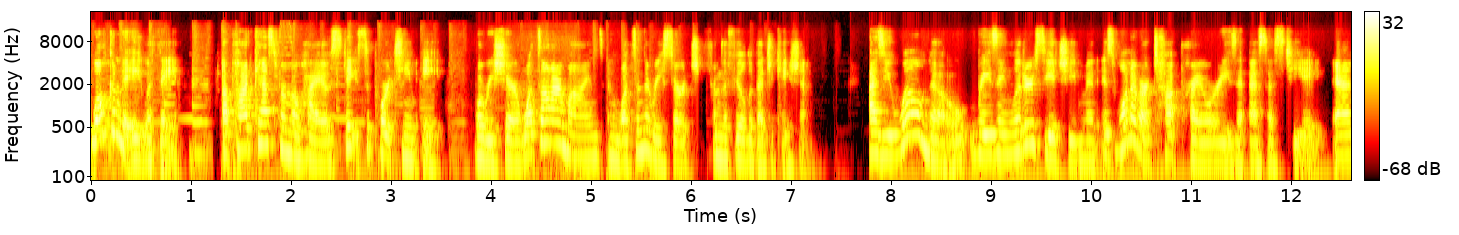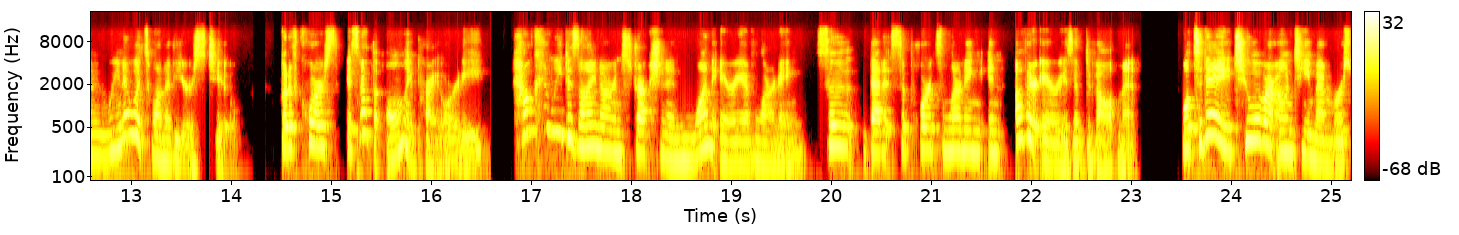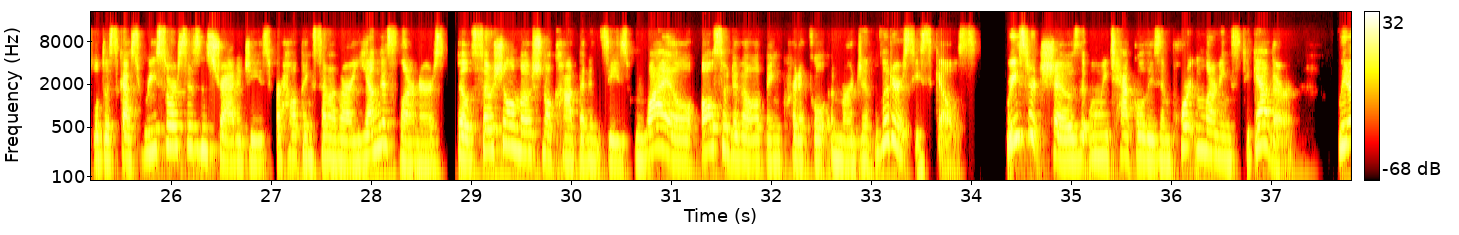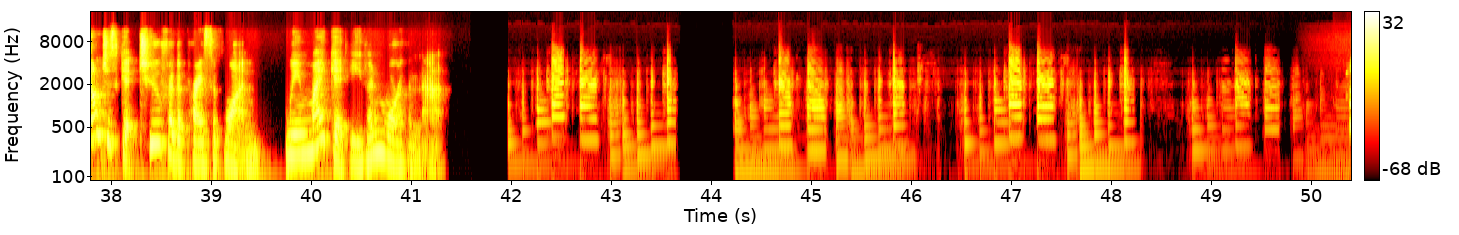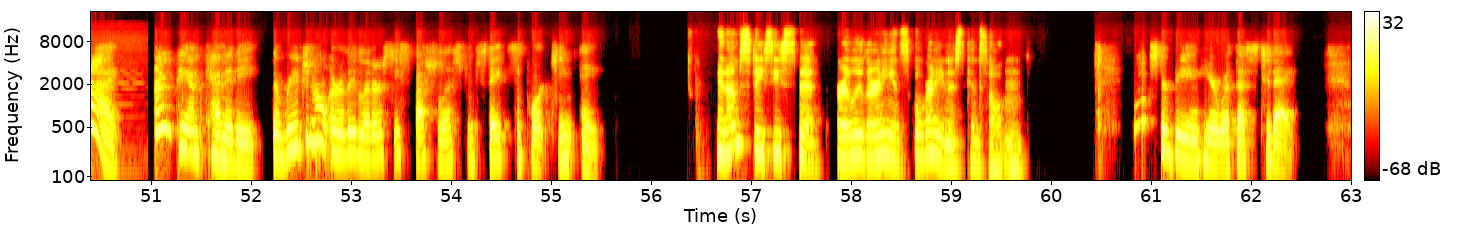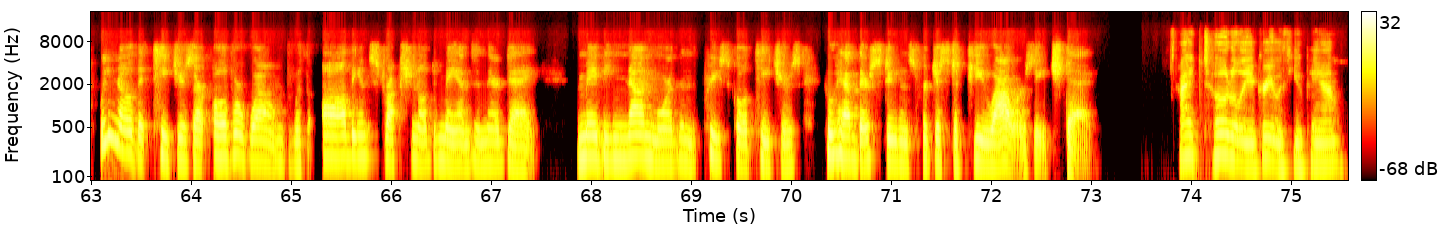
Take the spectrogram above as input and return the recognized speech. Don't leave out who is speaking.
Speaker 1: Welcome to 8 with 8, a podcast from Ohio State Support Team 8, where we share what's on our minds and what's in the research from the field of education. As you well know, raising literacy achievement is one of our top priorities at SST 8, and we know it's one of yours too. But of course, it's not the only priority. How can we design our instruction in one area of learning so that it supports learning in other areas of development? Well, today, two of our own team members will discuss resources and strategies for helping some of our youngest learners build social emotional competencies while also developing critical emergent literacy skills. Research shows that when we tackle these important learnings together, we don't just get two for the price of one, we might get even more than that.
Speaker 2: Pam Kennedy, the Regional Early Literacy Specialist from State Support Team 8.
Speaker 3: And I'm Stacy Smith, Early Learning and School Readiness Consultant.
Speaker 2: Thanks for being here with us today. We know that teachers are overwhelmed with all the instructional demands in their day, maybe none more than the preschool teachers who have their students for just a few hours each day.
Speaker 3: I totally agree with you, Pam.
